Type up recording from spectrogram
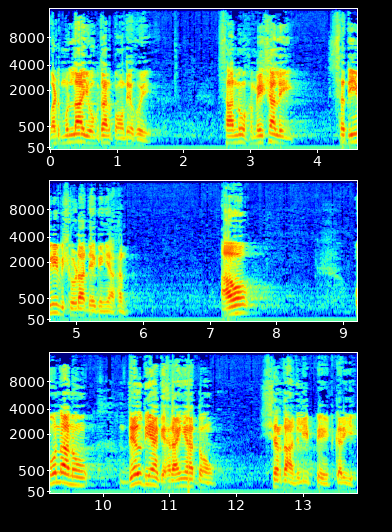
ਵਡਮੁੱਲਾ ਯੋਗਦਾਨ ਪਾਉਂਦੇ ਹੋਏ ਸਾਨੂੰ ਹਮੇਸ਼ਾ ਲਈ ਸਦੀਵੀ ਵਿਛੋੜਾ ਦੇ ਗਈਆਂ ਹਨ। ਆਓ, ਉਹਨਾਂ ਨੂੰ ਦਿਲ ਦੀਆਂ ਗਹਿਰਾਈਆਂ ਤੋਂ ਸ਼ਰਧਾਂਜਲੀ ਭੇਟ ਕਰੀਏ।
